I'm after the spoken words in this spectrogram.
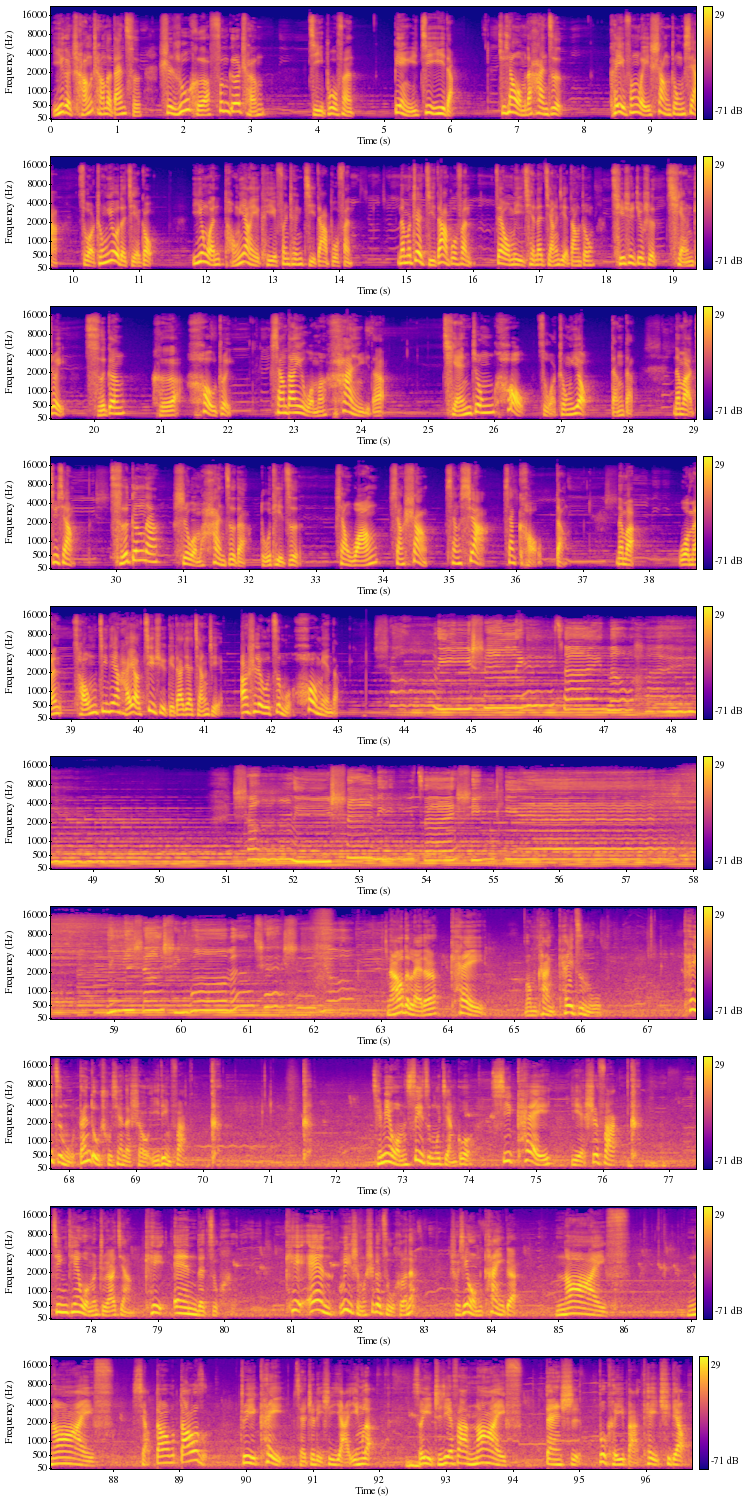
一个长长的单词是如何分割成几部分，便于记忆的？就像我们的汉字可以分为上中下、左中右的结构，英文同样也可以分成几大部分。那么这几大部分，在我们以前的讲解当中，其实就是前缀、词根和后缀，相当于我们汉语的前中后、左中右等等。那么就像。词根呢，是我们汉字的独体字，像王、像上、像下、像口等。那么，我们从今天还要继续给大家讲解二十六个字母后面的。相信我们前世有 Now the letter K，我们看 K 字母。K 字母单独出现的时候一定发 k，k。前面我们 C 字母讲过，CK 也是发 k。今天我们主要讲 KN 的组合。KN 为什么是个组合呢？首先我们看一个 knife，knife 小刀刀子，注意 K 在这里是哑音了。所以直接发 knife，但是不可以把 k 去掉。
